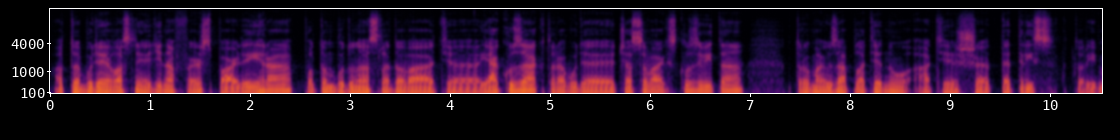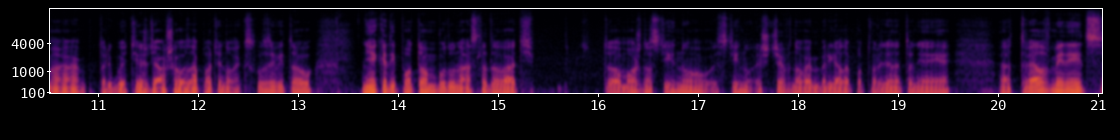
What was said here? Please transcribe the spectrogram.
a to bude vlastne jediná first party hra, potom budú nasledovať uh, Yakuza, ktorá bude časová exkluzivita, ktorú majú zaplatenú a tiež Tetris, ktorý, má, ktorý bude tiež ďalšou zaplatenou exkluzivitou. Niekedy potom budú nasledovať to možno stihnú, stihnú ešte v novembri, ale potvrdené to nie je. 12 uh, Minutes,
